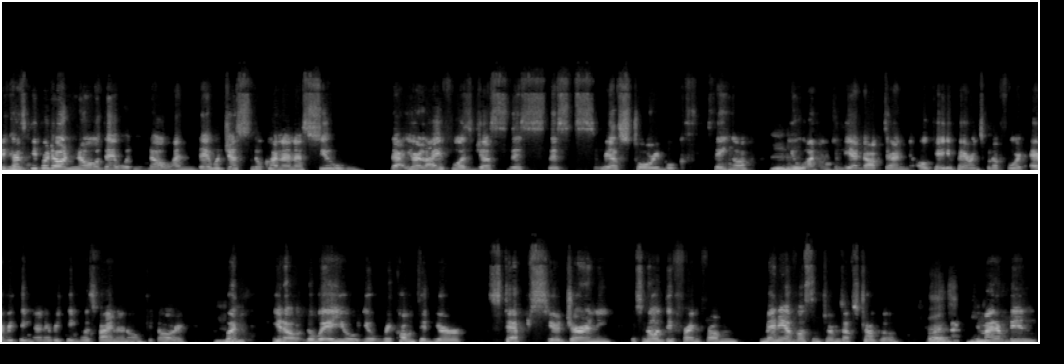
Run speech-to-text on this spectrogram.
because mm-hmm. people don't know, they wouldn't know, and they would just look on and assume that your life was just this this real storybook thing of mm-hmm. you wanting to be a doctor and okay, your parents could afford everything and everything was fine and dory. Mm-hmm. But you know, the way you you recounted your steps, your journey, it's no different from many of us in terms of struggle. Right. It might have been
